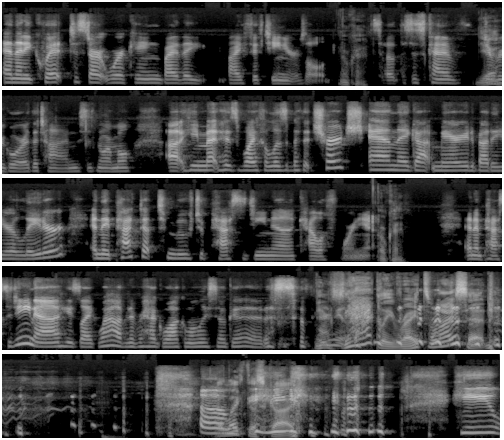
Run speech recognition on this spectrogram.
and then he quit to start working by the by 15 years old Okay. so this is kind of Yeah. de rigueur at the time this is normal uh, he met his wife elizabeth at church and they got married about a year later and they packed up to move to pasadena california Okay. And in pasadena he's like wow i've never had guacamole so good so. Exactly right. That's what I said. I um, like this guy. he- he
